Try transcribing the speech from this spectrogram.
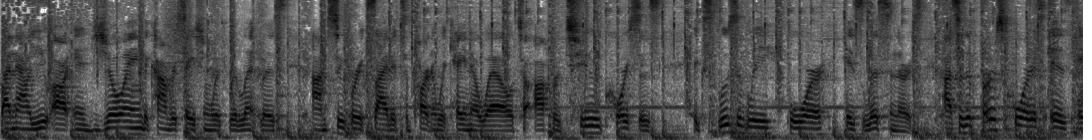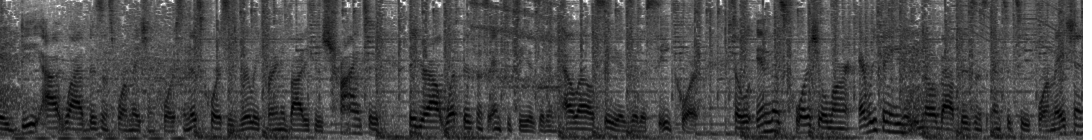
by now you are enjoying the conversation with Relentless. I'm super excited to partner with K Noel to offer two courses exclusively for his listeners. Uh, so the first course is a DIY business formation course, and this course is really for anybody who's trying to figure out what business entity is it an LLC, is it a C corp? So in this course, you'll learn everything you need to know about business entity formation,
